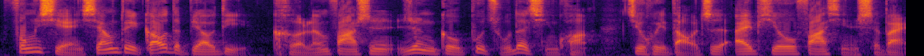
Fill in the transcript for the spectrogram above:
风险相对高的标的可能发生认购不足的情况，就会导致 IPO 发行失败。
